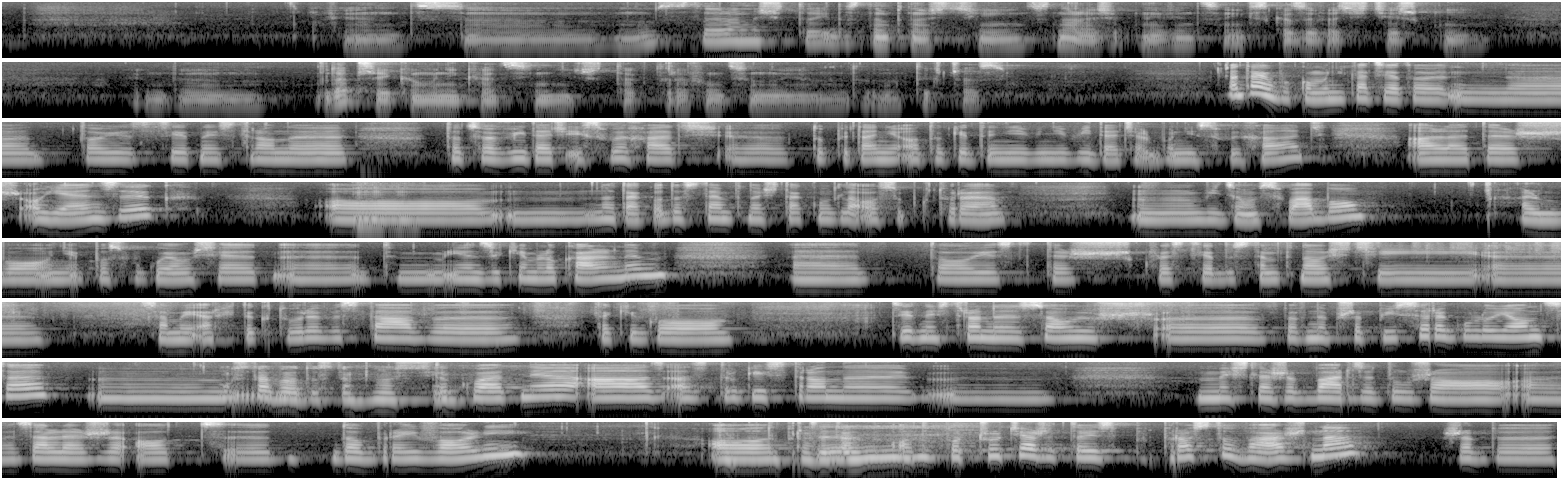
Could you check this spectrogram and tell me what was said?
Więc no, staramy się tej dostępności znaleźć jak najwięcej i wskazywać ścieżki jakby lepszej komunikacji niż ta, która funkcjonuje dotychczas. No tak, bo komunikacja to, to jest z jednej strony to, co widać i słychać, e, to pytanie o to, kiedy nie, nie widać albo nie słychać, ale też o język, o, mhm. no tak, o dostępność taką dla osób, które mm, widzą słabo albo nie posługują się e, tym językiem lokalnym. E, to jest też kwestia dostępności samej architektury wystawy, takiego z jednej strony są już e, pewne przepisy regulujące. Mm, Ustawa o dostępności. Dokładnie, a, a z drugiej strony mm, myślę, że bardzo dużo e, zależy od e, dobrej woli, od, prawda. od poczucia, że to jest po prostu ważne, żeby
